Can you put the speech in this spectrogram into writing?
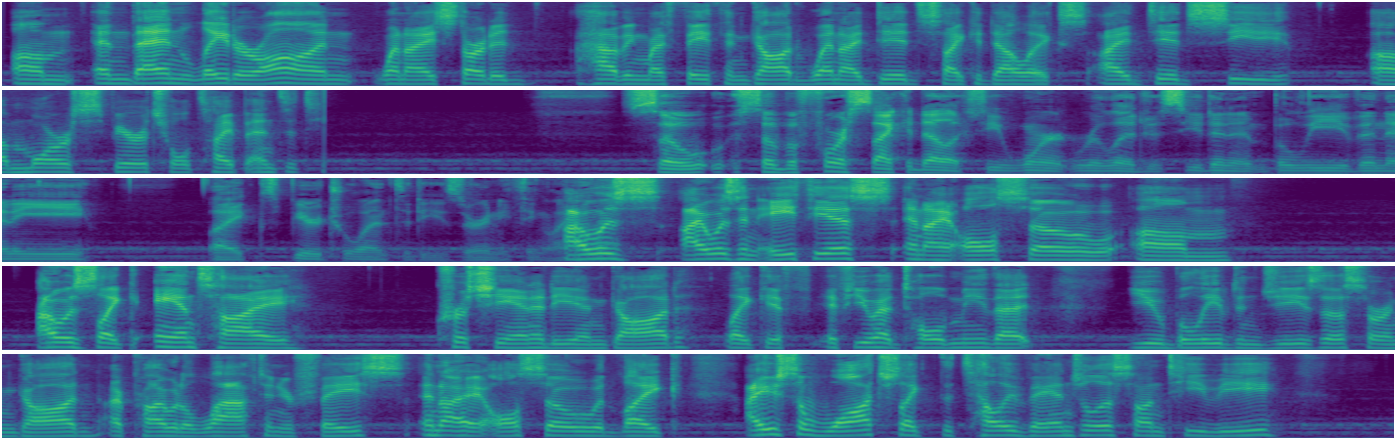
Um, and then later on, when I started having my faith in God, when I did psychedelics, I did see a more spiritual type entity. So so before psychedelics, you weren't religious. You didn't believe in any like spiritual entities or anything like I that. I was I was an atheist and I also um I was like anti Christianity and God. Like if if you had told me that you believed in Jesus or in God, I probably would have laughed in your face. And I also would like I used to watch like the televangelists on TV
